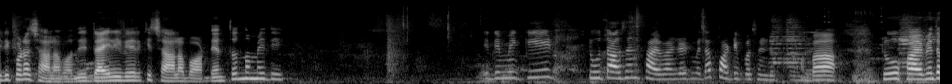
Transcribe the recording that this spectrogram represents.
ఇది కూడా చాలా బాగుంది. డైలీ వేర్కి చాలా బాగుంటుంది ఎంత ఉందమ్మా ఇది? ఇది మీకు టూ థౌసండ్ ఫైవ్ హండ్రెడ్ మీద ఫార్టీ పర్సెంట్ బా టూ ఫైవ్ మీద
